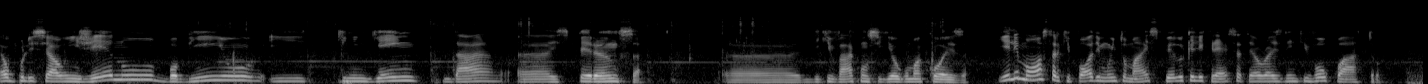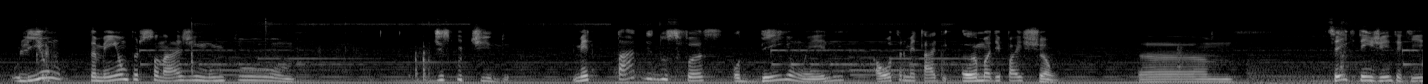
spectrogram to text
é um policial ingênuo, bobinho e que ninguém dá uh, esperança uh, de que vá conseguir alguma coisa. E ele mostra que pode muito mais pelo que ele cresce até o Resident Evil 4. O Leon também é um personagem muito discutido. Metade dos fãs odeiam ele, a outra metade ama de paixão. Um, Sei que tem gente aqui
